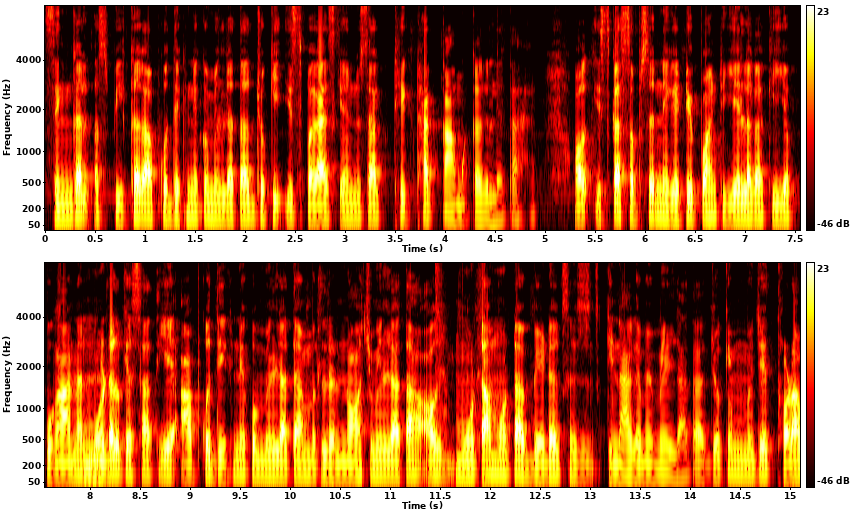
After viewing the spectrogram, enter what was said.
सिंगल स्पीकर आपको देखने को मिल जाता है जो कि इस प्राइस के अनुसार ठीक ठाक काम कर लेता है। और इसका सबसे नेगेटिव पॉइंट ये लगा कि ये पुराना मॉडल हम्म। के साथ ये आपको देखने को मिल जाता है मतलब नॉच मिल जाता है और मोटा मोटा बेडक किनारे में मिल जाता है जो कि मुझे थोड़ा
